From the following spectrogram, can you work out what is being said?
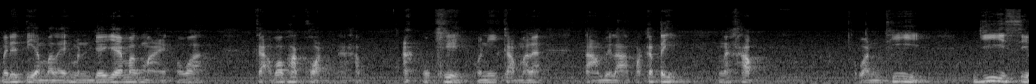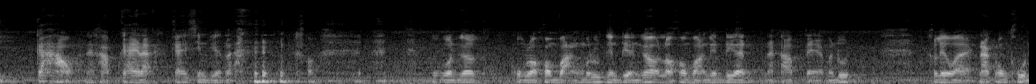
ไม่ได้เตรียมอะไรให้มันเยอะแยะมากมาย เพราะว่ากะว่าพักผ่อนนะครับอะโอเค วันนี้กลับมาแล้วตามเวลาปกตินะครับ วันที่ 29 นะครับใกล้ละใกล้สิ้นเดือนละทุกคนก็คงรอความหวังมนุษย์เงินเดือนก็รอความหวังเงินเดือนนะครับ แต่มนุษย์เขาเรียกว่านักลงทุน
